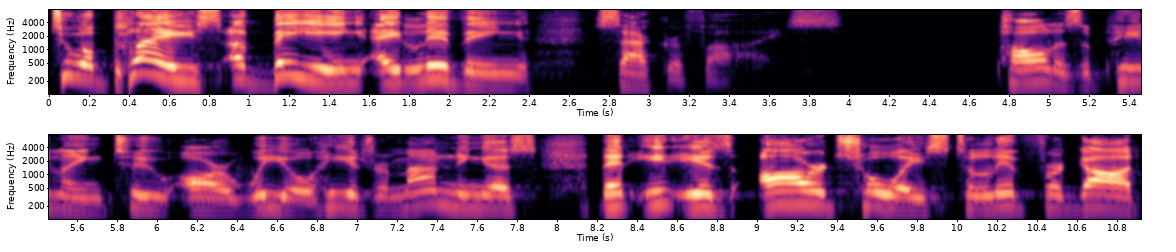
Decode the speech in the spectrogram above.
to a place of being a living sacrifice. Paul is appealing to our will. He is reminding us that it is our choice to live for God,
